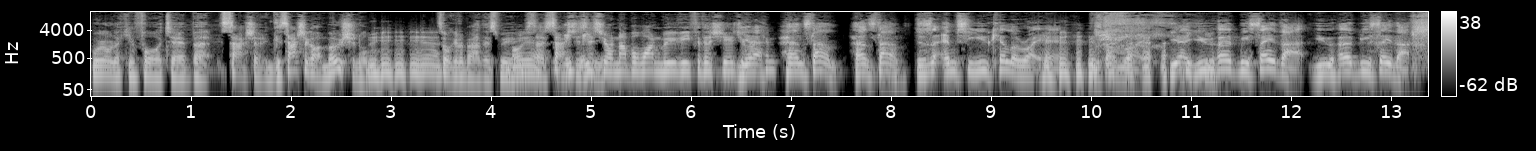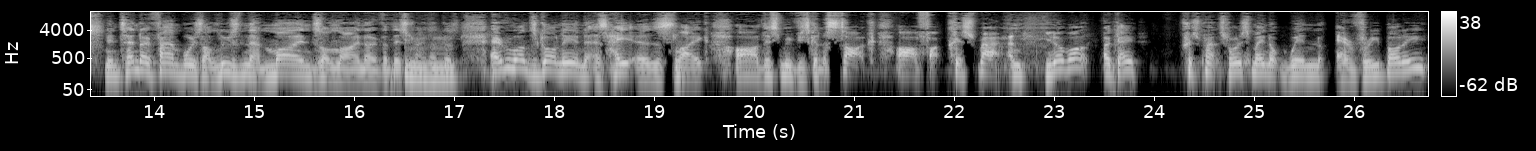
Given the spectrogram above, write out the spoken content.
we're all looking forward to it. But Sacha, Sacha got emotional talking about this movie. Oh, yeah. So, Sacha, is this your number one movie for this year? Do you Yeah, reckon? hands down, hands down. This is an MCU killer right here. It's done right. Yeah, you heard me say that. You heard me say that. Nintendo fanboys are losing their minds online over this trailer mm-hmm. because everyone's gone in as haters, like, "Oh, this movie's gonna suck." Oh, fuck Chris Pratt. And you know what? Okay. Chris Pratt's voice may not win everybody,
